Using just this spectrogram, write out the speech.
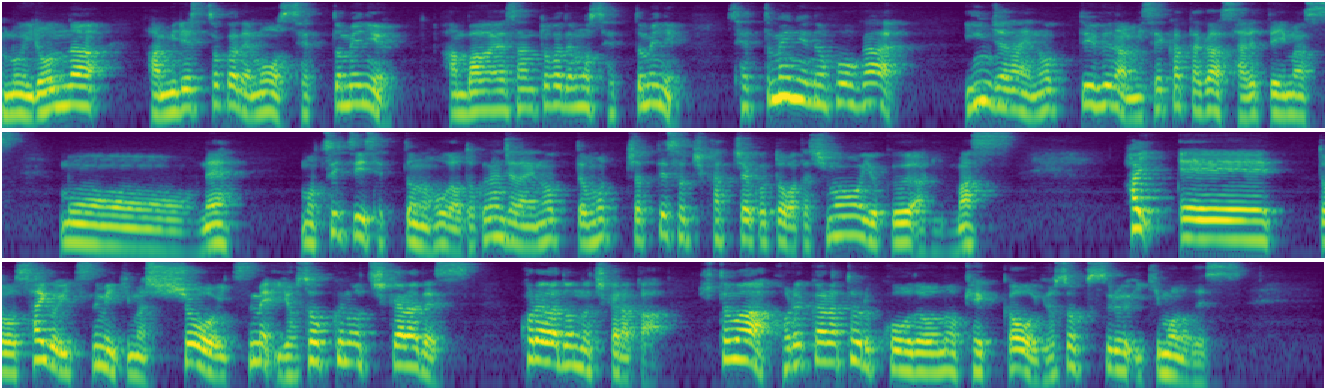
もういろんなファミレスとかでもセットメニューハンバーガー屋さんとかでもセットメニュー。セットメニューの方がいいんじゃないのっていう風な見せ方がされています。もうねもうついついセットの方がお得なんじゃないのって思っちゃってそっち買っちゃうこと私もよくあります。はいえー、と最後5つ目いきましょう。5つ目予測の力です。これはどんな力か。人はこれから取る行動の結果を予測する生き物です、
